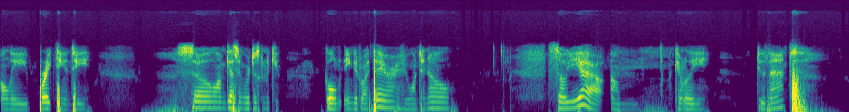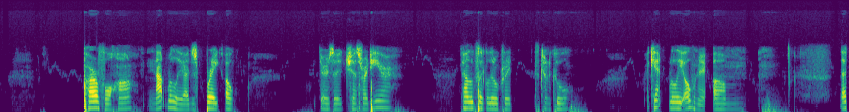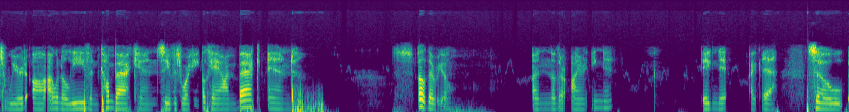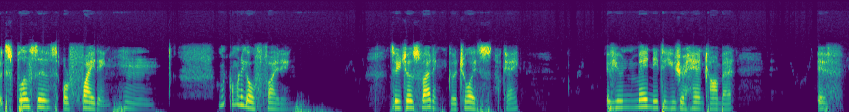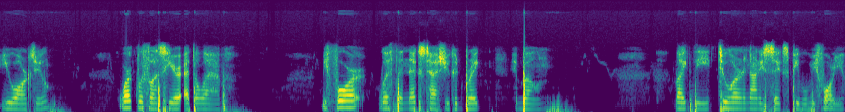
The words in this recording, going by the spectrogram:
only break TNT. So I'm guessing we're just gonna keep golden ingot right there if you want to know. So yeah, um, I can't really do that. Powerful, huh? Not really, I just break, oh. There's a chest right here. Kinda looks like a little crate. It's kinda cool. I can't really open it. Um, that's weird. Uh, I'm gonna leave and come back and see if it's working. Okay, I'm back and... Oh, there we go. Another iron ingot. Ignite. I, yeah. So, explosives or fighting? Hmm. I'm gonna go fighting. So you chose fighting. Good choice. Okay. If you may need to use your hand combat, if you are to, work with us here at the lab. Before, with the next test, you could break a bone. Like the 296 people before you.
